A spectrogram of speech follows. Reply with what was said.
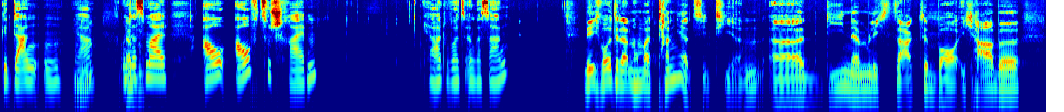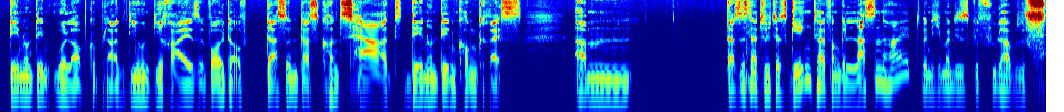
Gedanken, ja. Und Ja, das mal au aufzuschreiben. Ja, du wolltest irgendwas sagen? Nee, ich wollte dann nochmal Tanja zitieren, äh, die nämlich sagte, boah, ich habe den und den Urlaub geplant, die und die Reise, wollte auf das und das Konzert, den und den Kongress. Ähm, das ist natürlich das Gegenteil von Gelassenheit, wenn ich immer dieses Gefühl habe, so, sch-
